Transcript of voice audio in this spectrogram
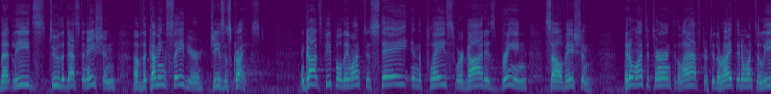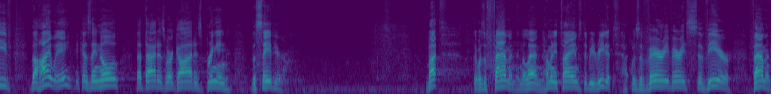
that leads to the destination of the coming Savior, Jesus Christ. And God's people, they want to stay in the place where God is bringing salvation. They don't want to turn to the left or to the right. They don't want to leave the highway because they know that that is where God is bringing the Savior. But there was a famine in the land. How many times did we read it? It was a very, very severe famine.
